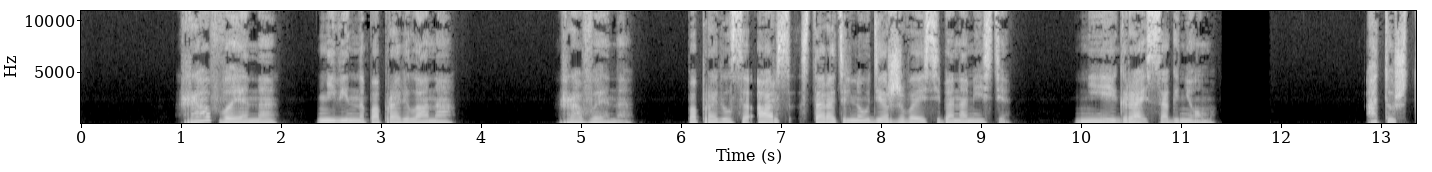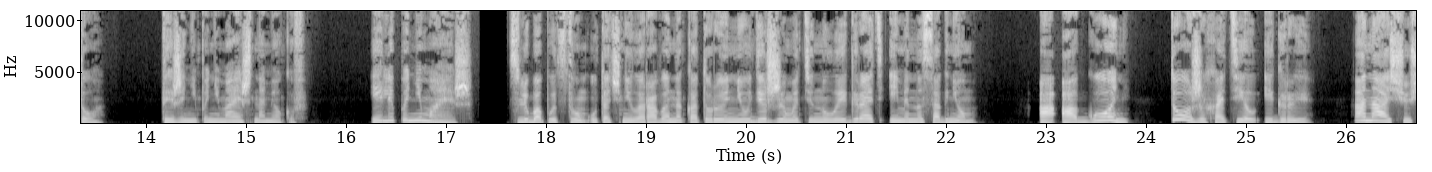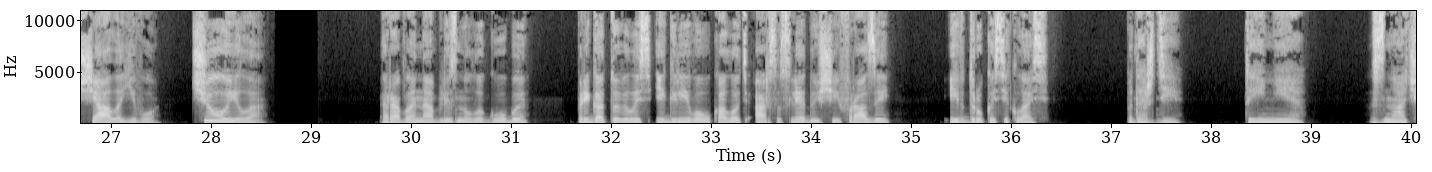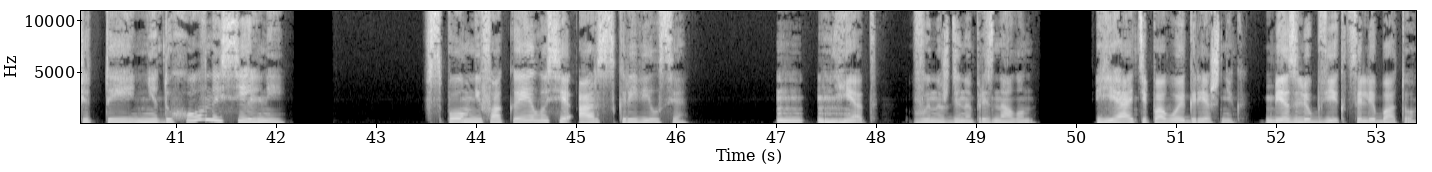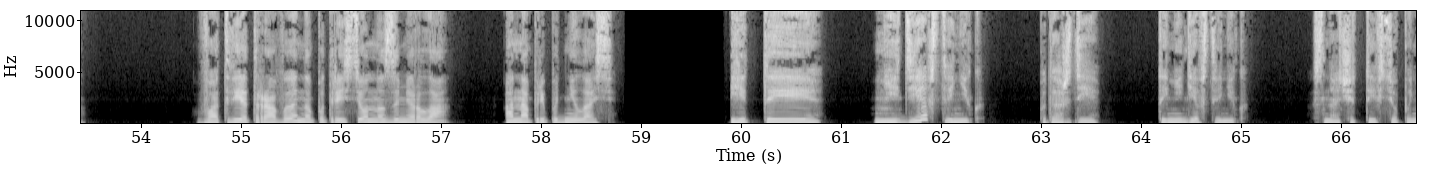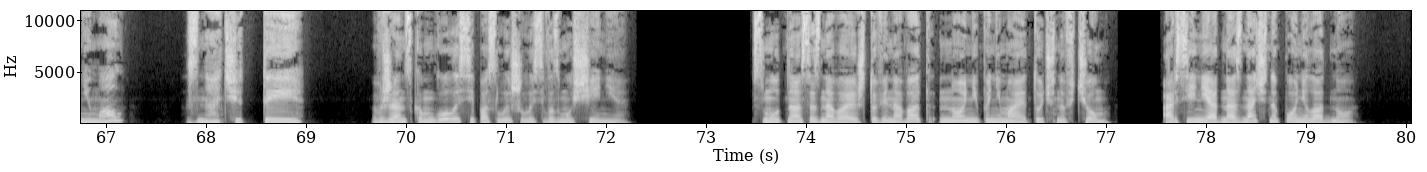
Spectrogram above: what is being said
«Равена!» — невинно поправила она. «Равена!» — поправился Арс, старательно удерживая себя на месте. «Не играй с огнем!» «А то что? Ты же не понимаешь намеков? Или понимаешь?» С любопытством уточнила Равена, которую неудержимо тянула играть именно с огнем. А огонь тоже хотел игры. Она ощущала его, чуяла. Равена облизнула губы, приготовилась игриво уколоть Арса следующей фразой и вдруг осеклась. «Подожди, ты не... Значит, ты не духовно сильный?» Вспомнив о Кейлусе, Арс скривился. «Нет», — вынужденно признал он. «Я типовой грешник, без любви к целебату». В ответ Равена потрясенно замерла. Она приподнялась. «И ты не девственник? Подожди, ты не девственник. Значит, ты все понимал? Значит, ты...» В женском голосе послышалось возмущение. Смутно осознавая, что виноват, но не понимая точно в чем, Арсений однозначно понял одно.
